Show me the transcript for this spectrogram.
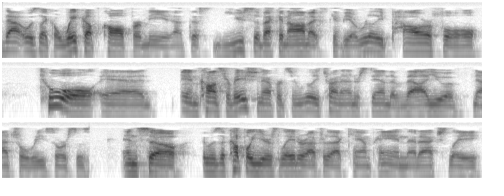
That was like a wake up call for me that this use of economics can be a really powerful tool and in conservation efforts and really trying to understand the value of natural resources. And so it was a couple years later after that campaign that actually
